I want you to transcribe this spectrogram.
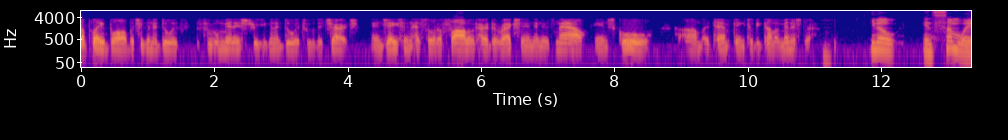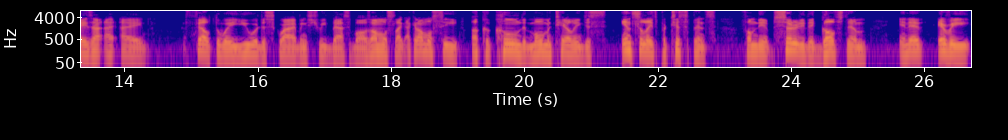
to play ball, but you're to do it through ministry. You're to do it through the church. And Jason has sort of followed her direction and is now in school um, attempting to become a minister. You know, in some ways, I, I, I felt the way you were describing street basketball is almost like I can almost see a cocoon that momentarily just insulates participants from the absurdity that gulfs them in every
